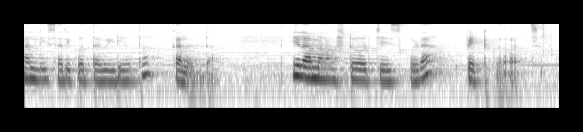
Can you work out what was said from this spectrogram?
మళ్ళీ సరికొత్త వీడియోతో కలుద్దాం. ఇలా మనం స్టోర్ చేసి కూడా పెట్టుకోవచ్చు.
